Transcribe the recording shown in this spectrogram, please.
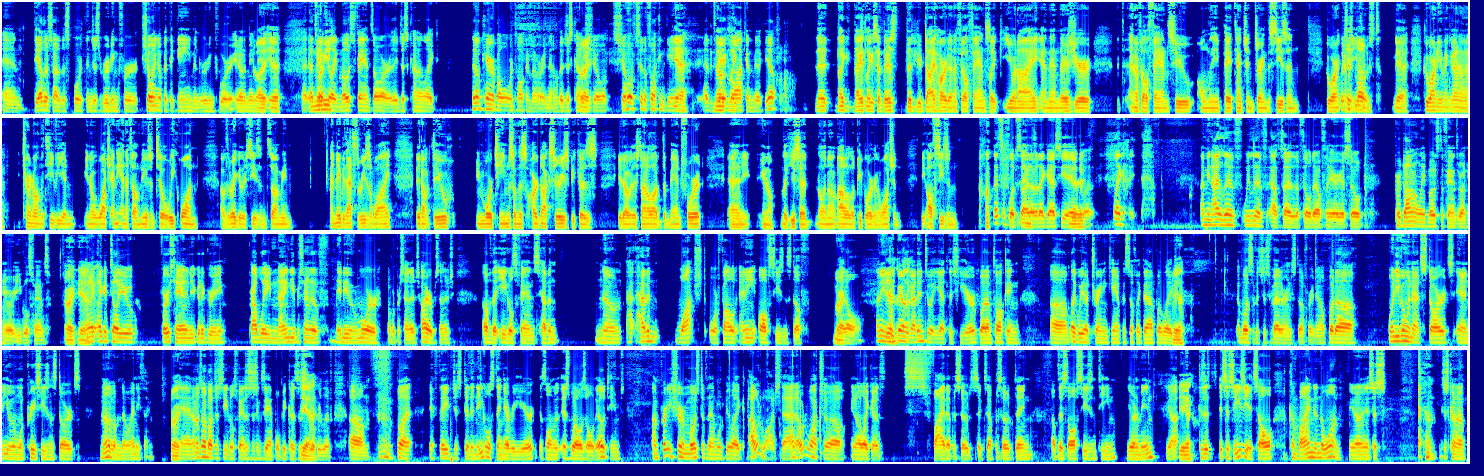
and the other side of the sport than just rooting for showing up at the game and rooting for it. You know what I mean? right, yeah, That- that's what I feel like most fans are. They just kind of like they don't care about what we're talking about right now. They just kind of Right. show up show up to the fucking game yeah. at No, three like- o'clock and be like, "Yep, that like like like I said, there's the your diehard NFL fans like you and I, and then there's your NFL fans who only pay attention during the season, who aren't which is even, most." yeah, who aren't even gonna turn on the TV and you know watch any NFL news until week one of the regular season. So I mean, and maybe that's the reason why they don't do more teams on this Hard Knock series because you know there's not a lot of demand for it, and you know, like you said, not, not a lot of people are going to watch it the off season. That's the flip side of it, I guess. Yeah, Yeah. like, I, mean, I live, we live outside of the Philadelphia area, so predominantly most of the fans around here are Eagles fans. All right, yeah, And I, I could tell you firsthand, and you could agree, probably ninety percent of, maybe even more of a percentage, higher percentage of the Eagles fans haven't known, ha- haven't watched or followed any off-season stuff right. at all. I mean, Yeah. we barely got into it yet this year, but I'm talking um, like we had training camp and stuff like that. But like Yeah. Most of it's just veteran stuff right now. But uh, when even when that starts, and even when preseason starts, none of them know anything. right, And I'm not talking about just Eagles fans. This is an example because this Yeah. is where we live. Um, but if they just did an Eagles thing every year, as long as as well as all the other teams, I'm pretty sure most of them would be like, I would watch that. I would watch, uh, you know, like a five episode, six episode thing of this off season team. You know what I mean? Yeah, yeah, because it's it's just easy. It's all combined into one. You know, and it's just just kind of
